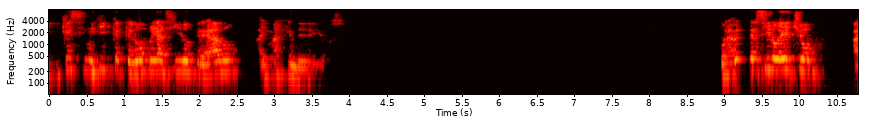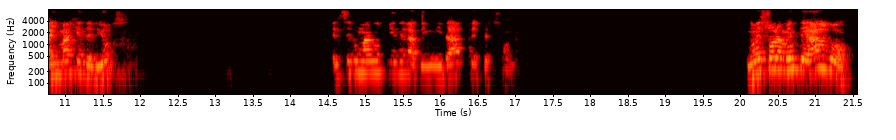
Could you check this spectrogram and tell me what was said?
¿y qué significa que el hombre ha sido creado a imagen de Dios? Por haber sido hecho a imagen de Dios, el ser humano tiene la dignidad de persona. No es solamente algo,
